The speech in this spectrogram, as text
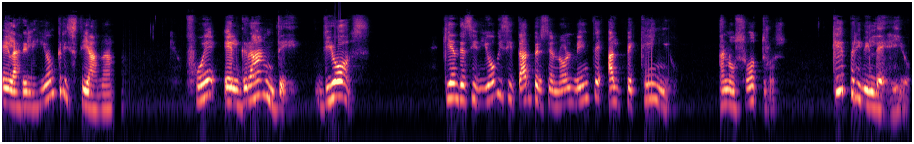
en la religión cristiana fue el grande Dios quien decidió visitar personalmente al pequeño, a nosotros. ¡Qué privilegio!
